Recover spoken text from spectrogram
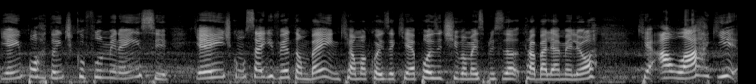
e é importante que o Fluminense, que aí a gente consegue ver também, que é uma coisa que é positiva, mas precisa trabalhar melhor, que alargue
